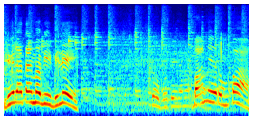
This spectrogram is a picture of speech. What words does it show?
Di wala tayong mabibili. Ito, buti naman. Baka meron pa.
